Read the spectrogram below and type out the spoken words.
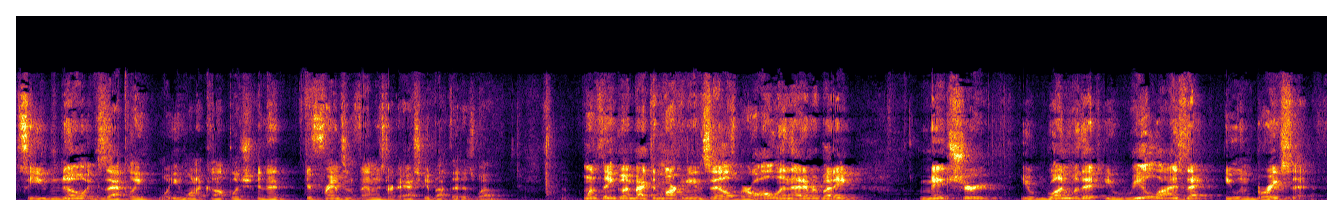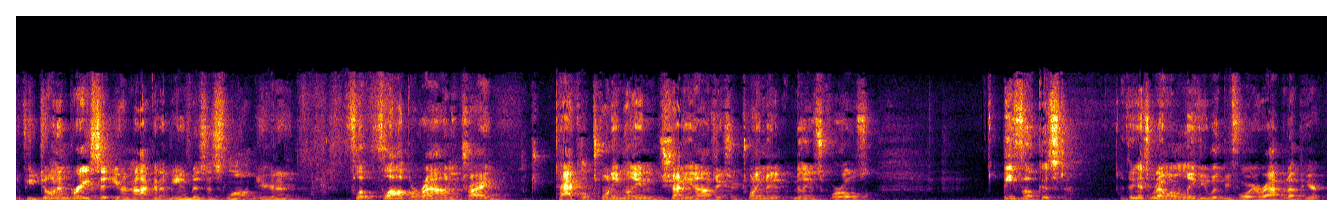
so you know exactly what you want to accomplish, and then your friends and family start to ask you about that as well. One thing going back to marketing and sales, we're all in that, everybody. Make sure you run with it, you realize that, you embrace it. If you don't embrace it, you're not going to be in business long. You're going to flip flop around and try and tackle 20 million shiny objects or 20 million squirrels. Be focused. I think that's what I want to leave you with before we wrap it up here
